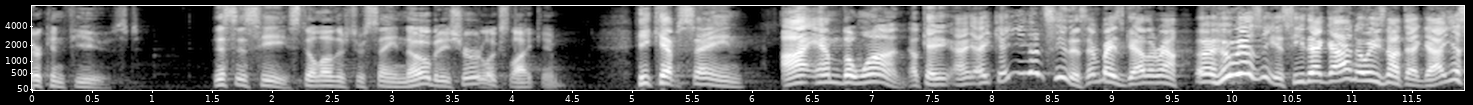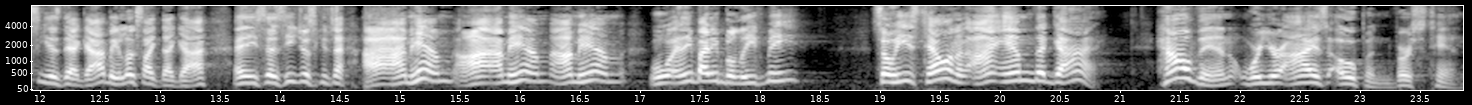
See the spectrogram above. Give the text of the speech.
They're confused. This is he. Still others are saying, no, but he sure looks like him. He kept saying, I am the one. Okay, I, I, you got to see this. Everybody's gathered around. Uh, who is he? Is he that guy? No, he's not that guy. Yes, he is that guy, but he looks like that guy. And he says, he just keeps saying, I'm him. I'm him. I'm him. Will anybody believe me? So he's telling them, I am the guy. How then were your eyes opened? Verse 10.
